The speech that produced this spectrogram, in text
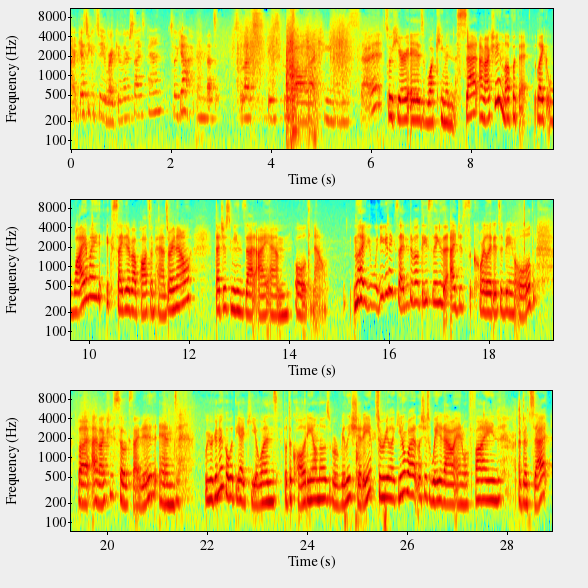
I guess you could say regular size pan. So yeah, and that's so that's basically all that came in the set. So here is what came in the set. I'm actually in love with it. Like, why am I excited about pots and pans right now? That just means that I am old now. Like, when you get excited about these things, I just correlate it to being old. But I'm actually so excited and we were gonna go with the Ikea ones, but the quality on those were really shitty. So we were like, you know what, let's just wait it out and we'll find a good set.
